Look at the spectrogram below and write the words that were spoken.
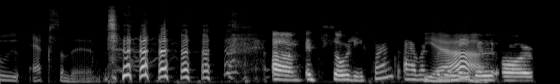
Ooh, excellent. um, it's so recent. I haven't yeah. put a label or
